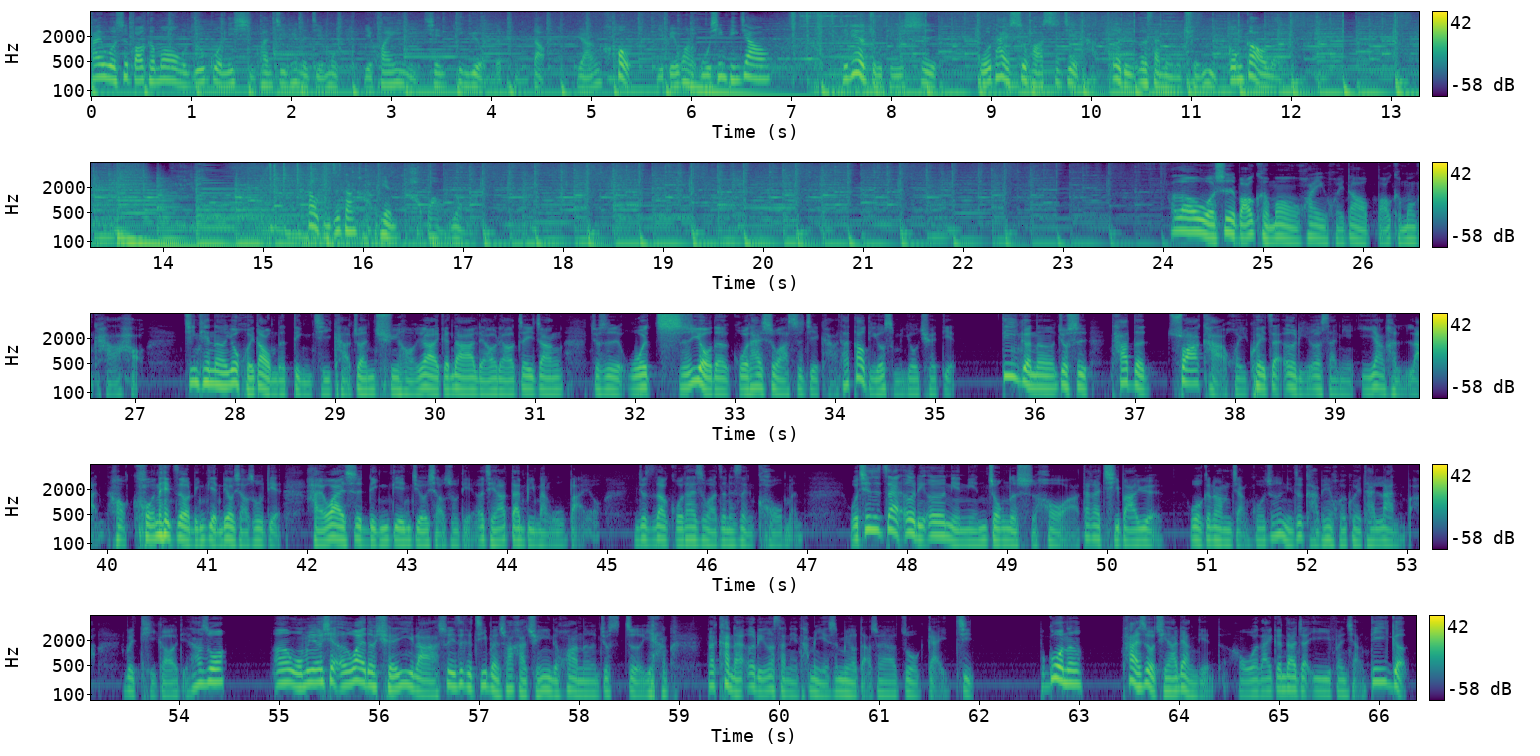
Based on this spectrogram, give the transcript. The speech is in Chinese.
嗨，我是宝可梦。如果你喜欢今天的节目，也欢迎你先订阅我们的频道，然后也别忘了五星评价哦。今天的主题是国泰世华世界卡二零二三年的权益公告了。到底这张卡片好不好用啊？Hello，我是宝可梦，欢迎回到宝可梦卡好。今天呢，又回到我们的顶级卡专区哈，要来跟大家聊一聊这一张，就是我持有的国泰世华世界卡，它到底有什么优缺点？第一个呢，就是它的刷卡回馈在二零二三年一样很烂哈，国内只有零点六小数点，海外是零点九小数点，而且要单笔满五百哦，你就知道国泰世华真的是很抠门。我其实，在二零二二年年中的时候啊，大概七八月，我有跟他们讲过，就是你这卡片回馈太烂吧，会提高一点？他说。呃，我们有一些额外的权益啦，所以这个基本刷卡权益的话呢，就是这样。那看来二零二三年他们也是没有打算要做改进。不过呢，它还是有其他亮点的。我来跟大家一一分享。第一个，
